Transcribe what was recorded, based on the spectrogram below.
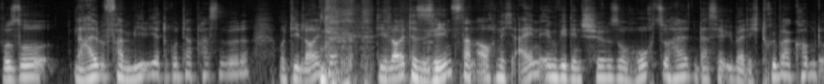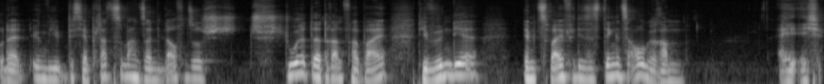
wo so eine halbe Familie drunter passen würde? Und die Leute, die Leute sehen es dann auch nicht ein, irgendwie den Schirm so hoch zu halten, dass er über dich drüber kommt oder irgendwie ein bisschen Platz zu machen, sondern die laufen so stur da dran vorbei. Die würden dir im Zweifel dieses Ding ins Auge rammen. Ey, ich.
